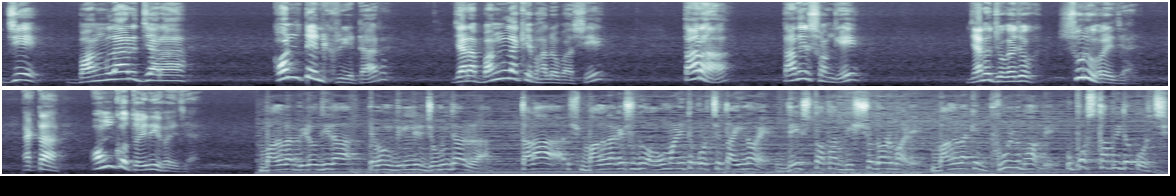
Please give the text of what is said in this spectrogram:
যে বাংলার যারা কন্টেন্ট ক্রিয়েটার যারা বাংলাকে ভালোবাসে, তারা তাদের সঙ্গে যেন যোগাযোগ শুরু হয়ে যায়, একটা অঙ্ক তৈরি হয়ে যায়। বাংলা বিরোধীরা এবং দিল্লির জমিদাররা তারা বাংলাকে শুধু অপমানিত করছে তাই নয়, দেশ তথা বিশ্ব দরবারে বাংলাকে ভুলভাবে উপস্থাপিত করছে।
